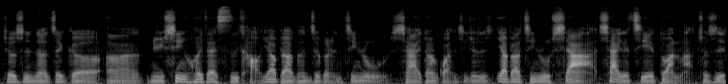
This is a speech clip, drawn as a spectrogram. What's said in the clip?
就是呢，这个呃，女性会在思考要不要跟这个人进入下一段关系，就是要不要进入下下一个阶段啦，就是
